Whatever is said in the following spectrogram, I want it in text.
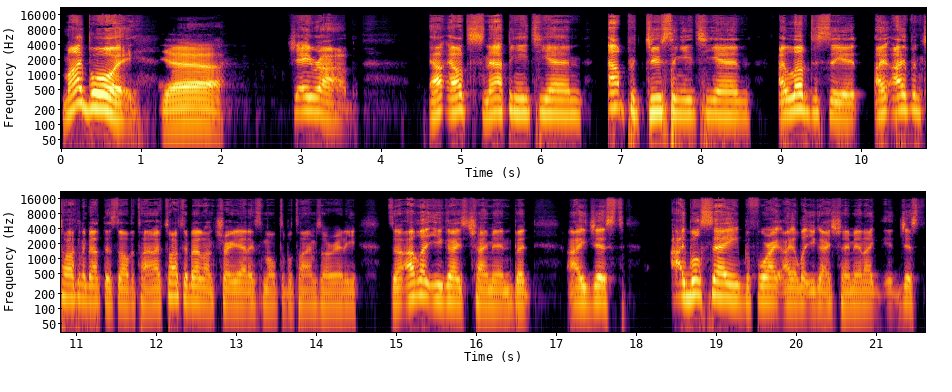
my boy yeah. J. Rob, out out snapping ETN, out producing ETN. I love to see it. I, I've been talking about this all the time. I've talked about it on Trade Addicts multiple times already. So I'll let you guys chime in. But I just I will say before I, I let you guys chime in, I it just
